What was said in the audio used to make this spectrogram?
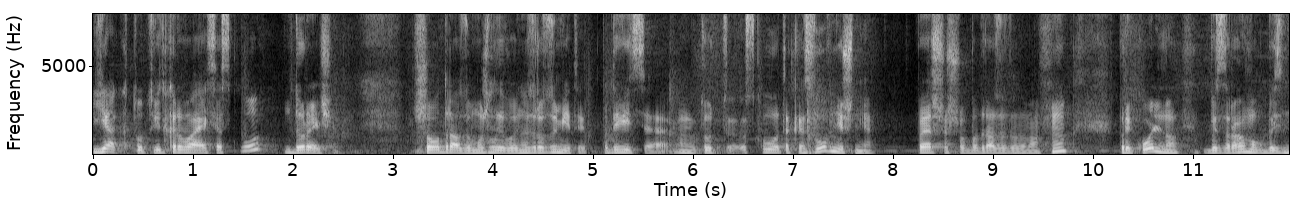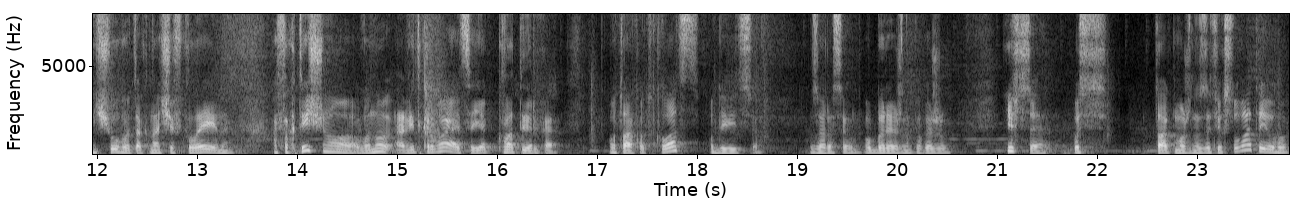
як тут відкривається скло, до речі, що одразу можливо і не зрозуміти. Подивіться, тут скло таке зовнішнє. Перше, щоб одразу думав, хм, прикольно, без рамок, без нічого, так наче вклеєне. А фактично воно відкривається як квартирка. Отак от клац, подивіться. Зараз я вам обережно покажу. І все. Ось так можна зафіксувати його.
